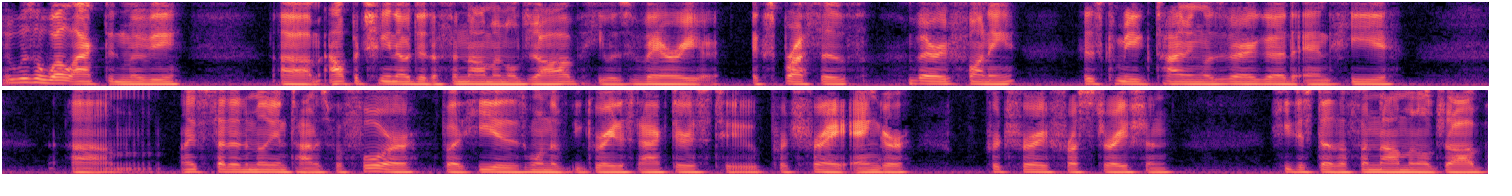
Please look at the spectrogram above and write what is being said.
it was a well acted movie. Um, Al Pacino did a phenomenal job. He was very expressive, very funny. His comedic timing was very good, and he, um, I've said it a million times before, but he is one of the greatest actors to portray anger, portray frustration. He just does a phenomenal job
